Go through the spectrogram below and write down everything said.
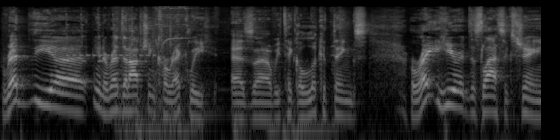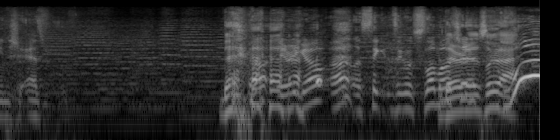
Read the, uh, you know, read that option correctly as uh, we take a look at things right here at this last exchange. As oh, there we go. Uh, let's take, take a slow motion. There it is. Look at that. Woo!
